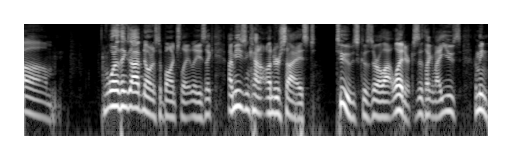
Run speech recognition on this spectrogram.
um, one of the things I've noticed a bunch lately is like I'm using kind of undersized tubes because they're a lot lighter. Because it's like if I use, I mean,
